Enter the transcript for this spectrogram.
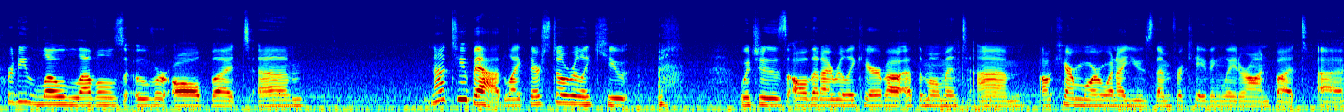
pretty low levels overall, but... Not too bad. Like, they're still really cute, which is all that I really care about at the moment. Um, I'll care more when I use them for caving later on, but, uh,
